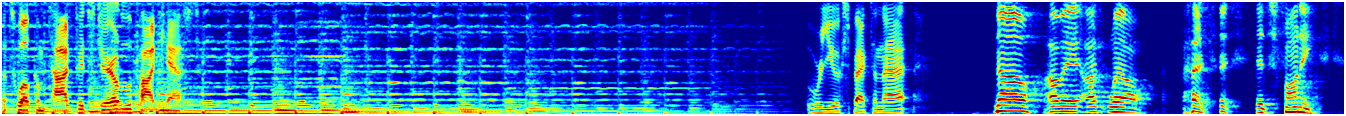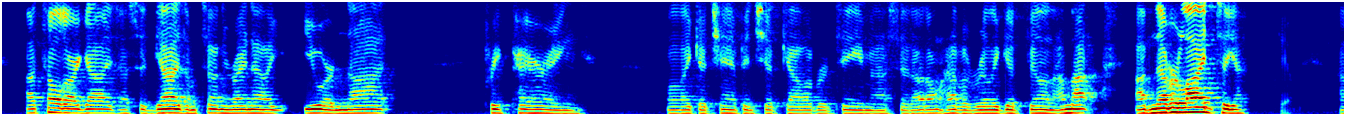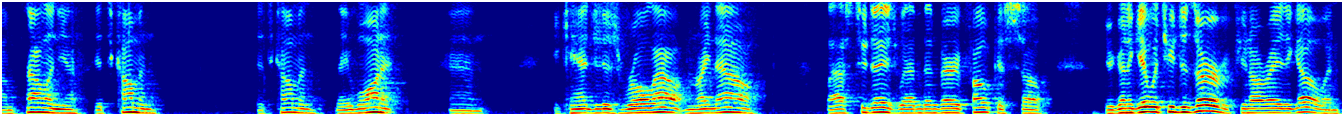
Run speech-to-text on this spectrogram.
Let's welcome Todd Fitz-Gerald to the podcast. Were you expecting that? No, I mean, I, well, it's funny. I told our guys, I said, guys, I'm telling you right now, you are not preparing like a championship caliber team. And I said, I don't have a really good feeling. I'm not, I've never lied to you. I'm telling you, it's coming. It's coming. They want it. And you can't just roll out. And right now, last two days, we haven't been very focused. So you're going to get what you deserve if you're not ready to go. And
